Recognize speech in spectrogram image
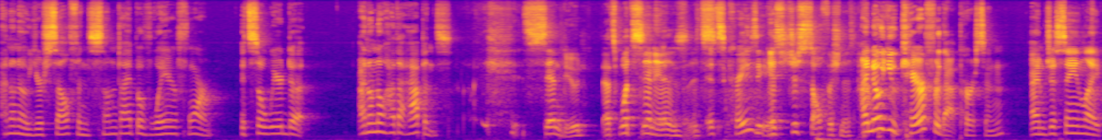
I don't know, yourself in some type of way or form. It's so weird to I don't know how that happens. It's sin, dude. That's what sin is. It's It's crazy. it's just selfishness. I know you care for that person. I'm just saying like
